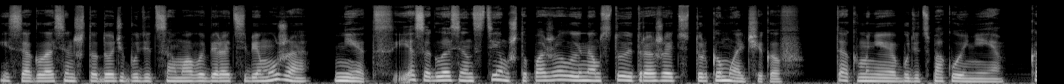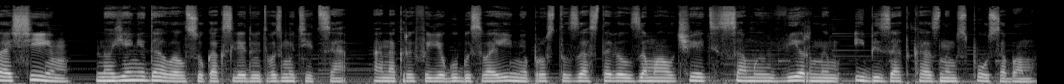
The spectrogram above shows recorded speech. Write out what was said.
и согласен, что дочь будет сама выбирать себе мужа? Нет, я согласен с тем, что, пожалуй, нам стоит рожать только мальчиков. Так мне будет спокойнее. Касим! Но я не дал Алсу как следует возмутиться, а накрыв ее губы своими, просто заставил замолчать самым верным и безотказным способом.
